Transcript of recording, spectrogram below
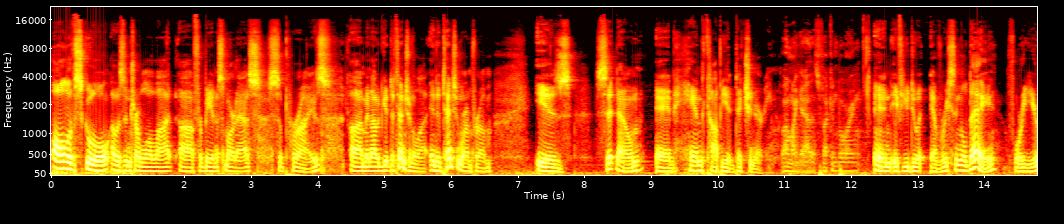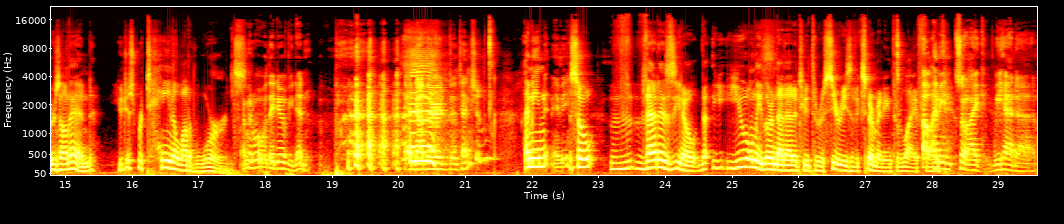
all of school, I was in trouble a lot uh, for being a smartass. Surprise. Um, and I would get detention a lot. And detention, where I'm from, is sit down and hand copy a dictionary. Oh my god, that's fucking boring. And if you do it every single day for years on end, you just retain a lot of words. I mean, what would they do if you didn't? Another detention? I mean, Maybe. so th- that is, you know, th- you only learn that attitude through a series of experimenting through life. Oh, I mean, so like we had a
